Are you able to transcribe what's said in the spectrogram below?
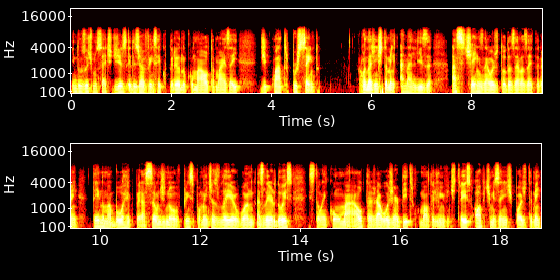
e nos últimos sete dias eles já vêm se recuperando com uma alta mais aí de 4%. Quando a gente também analisa as chains, né, hoje todas elas aí também tendo uma boa recuperação de novo, principalmente as Layer 1, as Layer 2 estão aí com uma alta já hoje arbítrio com uma alta de 1.23. Optimus a gente pode também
